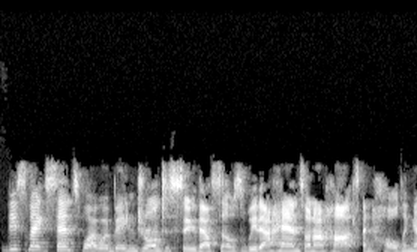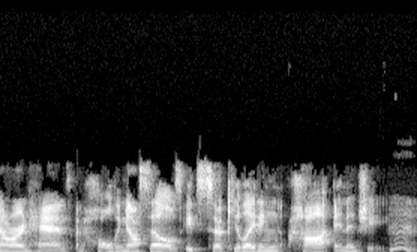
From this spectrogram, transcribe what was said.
This makes sense why we're being drawn to soothe ourselves with our hands on our hearts and holding our own hands and holding ourselves. It's circulating heart energy. Hmm.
